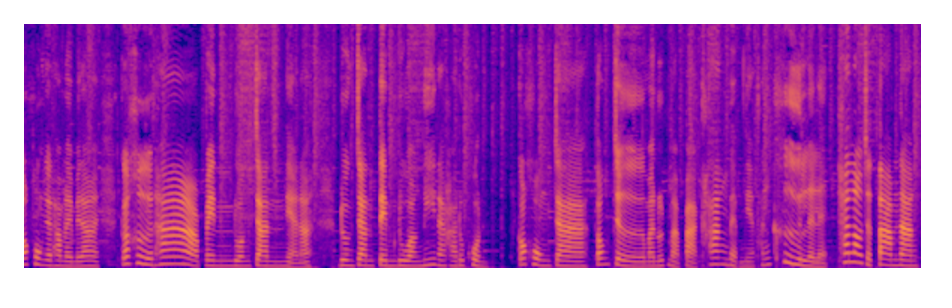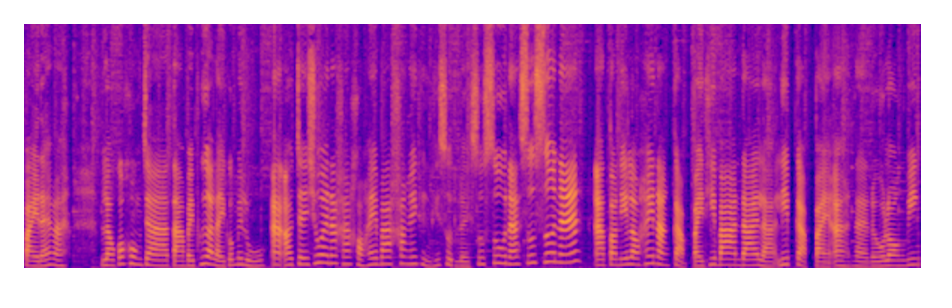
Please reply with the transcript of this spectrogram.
ก็คงจะทำอะไรไม่ได้ ก็คือถ้าเป็นดวงจันทร์เนี่ยนะดวงจันทร์เต็มดวงนี่นะคะ ทุกคนก็คงจะต้องเจอมนุษย์หมาป่าคลั่งแบบเนี้ยทั้งคืนเลยแหละ ถ้าเราจะตามนางไปได้ไหมเราก็คงจะตามไปเพื่ออะไรก็ไม่รู้อะเอาใจช่วยนะคะ ขอให้บ้าคลั่งให้ถึงที่สุดเลยสู้ๆนะสู้ๆนะอะตอนนี้เราให้นางกลับไปที่บ้านได้ละรีบกลับไปอะไหนเดี๋ยวลองวิ่ง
